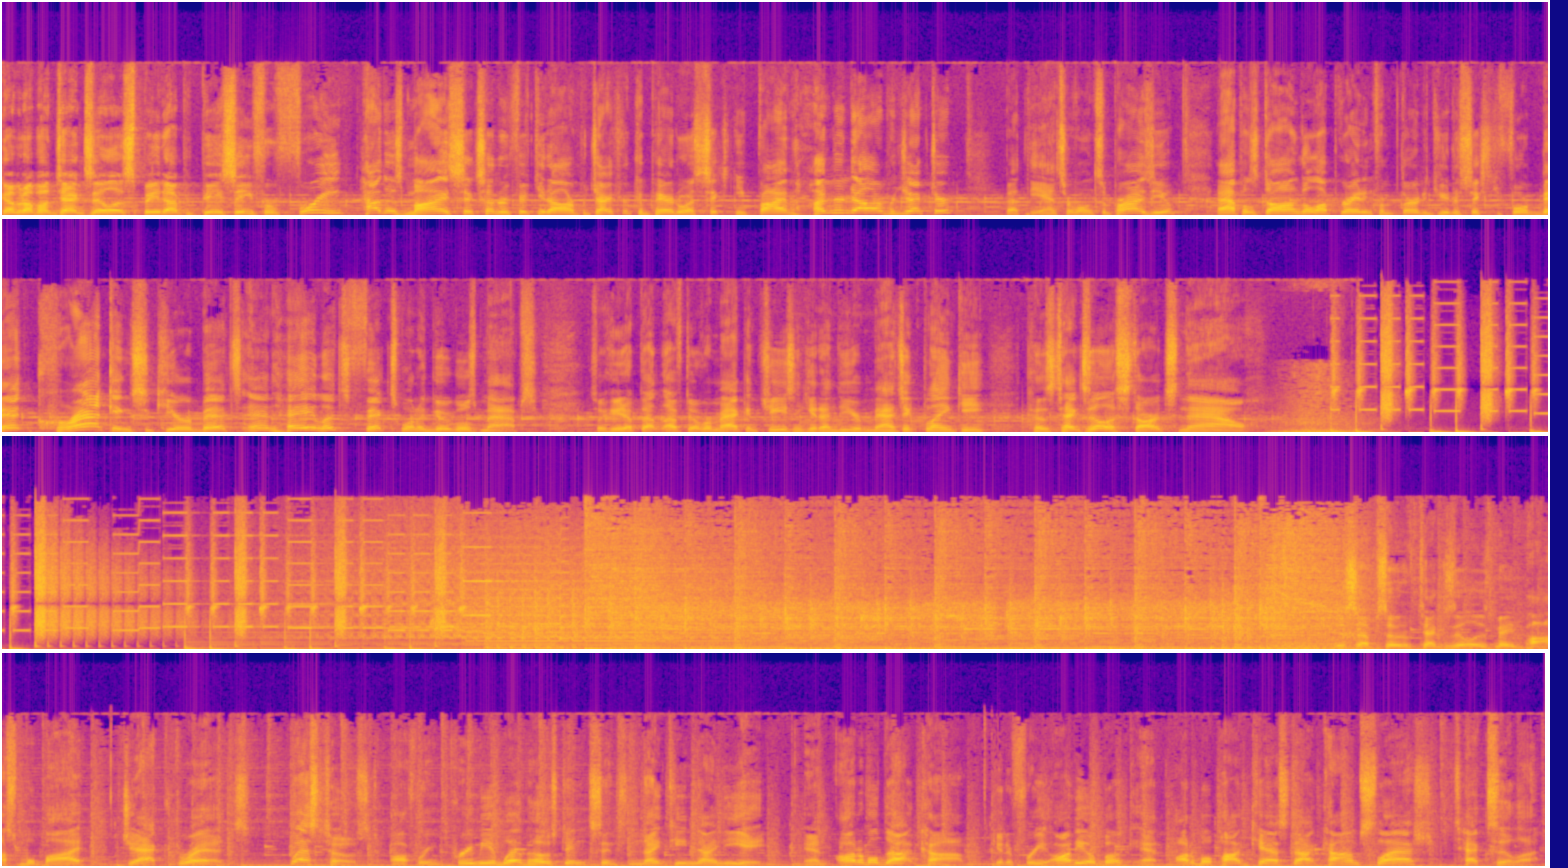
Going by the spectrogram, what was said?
Coming up on Tekzilla, speed up your PC for free. How does my $650 projector compare to a $6,500 projector? Bet the answer won't surprise you. Apple's dongle upgrading from 32 to 64 bit, cracking secure bits, and hey, let's fix one of Google's maps. So heat up that leftover mac and cheese and get under your magic blankie, because Tekzilla starts now. This episode of Tekzilla is made possible by Jack Threads, Westhost, offering premium web hosting since 1998, and Audible.com. Get a free audiobook at audiblepodcast.com slash Tekzilla.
